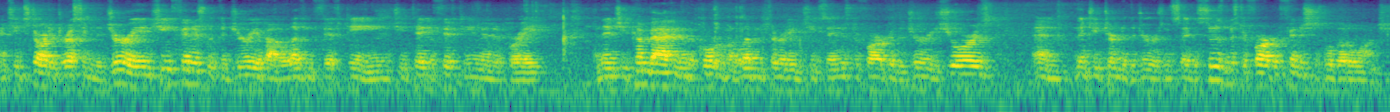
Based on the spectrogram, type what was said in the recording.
and she'd start addressing the jury, and she'd finish with the jury about 11:15, and she'd take a 15-minute break, and then she'd come back into the courtroom at 11:30, and she'd say, Mr. Faeber, the jury's yours, and then she'd turn to the jurors and say, as soon as Mr. Faeber finishes, we'll go to lunch.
